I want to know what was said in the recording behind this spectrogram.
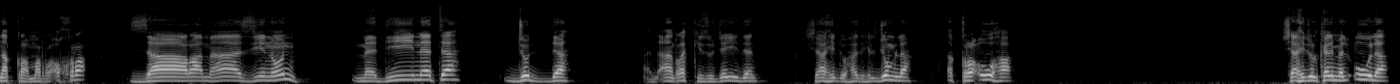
نقرأ مرة أخرى. زار مازن مدينة جدة. الآن ركزوا جيدا شاهدوا هذه الجملة اقرأوها شاهدوا الكلمة الأولى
